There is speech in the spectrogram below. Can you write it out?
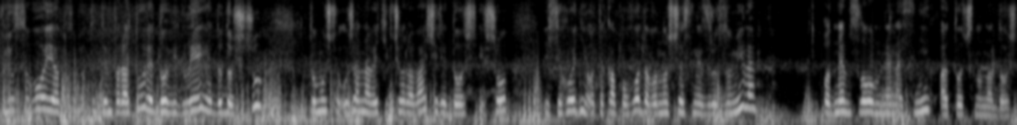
плюсової абсолютно температури, до відлиги, до дощу, тому що вже навіть і вчора ввечері дощ ішов, і сьогодні отака погода, воно щось незрозуміле. Одним словом, не на сніг, а точно на дощ.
